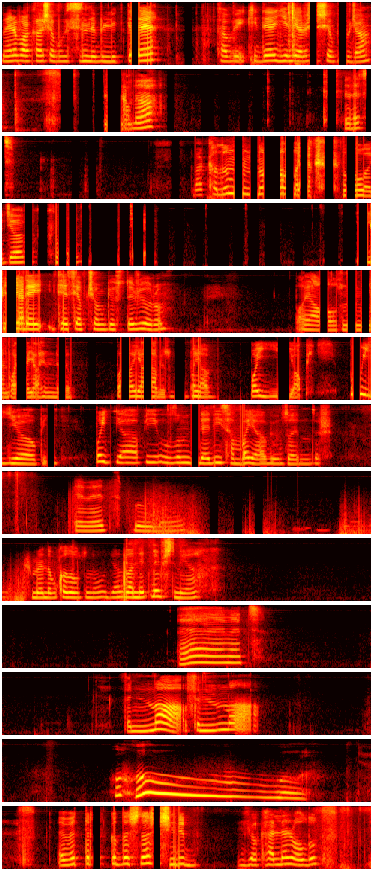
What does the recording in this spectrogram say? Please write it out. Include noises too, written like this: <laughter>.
Merhaba arkadaşlar bugün sizinle birlikte tabii ki de yeni yarış yapacağım. Evet. Bakalım ne olacak? Ne olacak? Yine test yapacağım gösteriyorum. Bayağı uzun yani bayağı hem de bayağı uzun bayağı bayağı bayağı bir bayağı bir uzun dediysem bayağı bir uzundur. Evet böyle. Şimdi ben de bu kadar uzun olacağını zannetmemiştim ya. Evet. Fena, fena. Huhu. Evet arkadaşlar şimdi Jokerler oldum.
